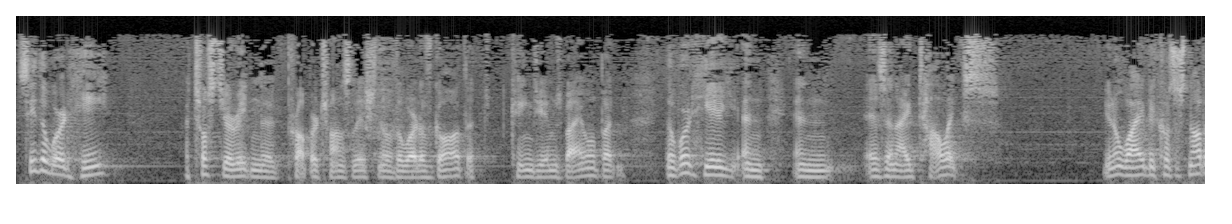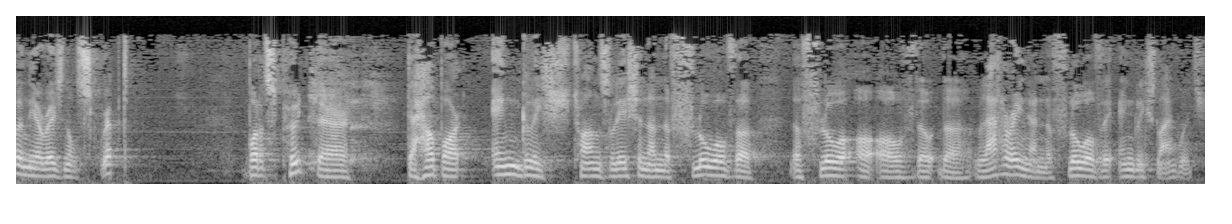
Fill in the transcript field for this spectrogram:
See the word he? I trust you're reading the proper translation of the word of God, the King James Bible, but the word he in, in, is in italics. You know why? Because it's not in the original script but it's put there to help our English translation and the flow of the, the flow of the, the lettering and the flow of the English language.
